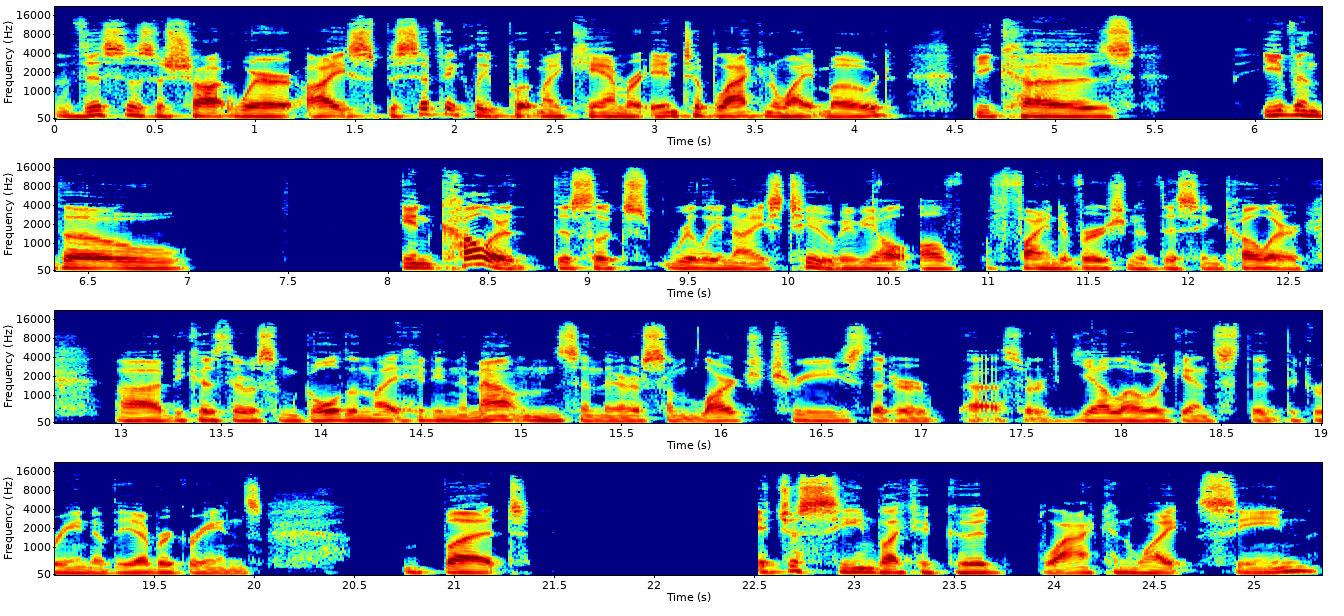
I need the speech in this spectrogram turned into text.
this is a shot where I specifically put my camera into black and white mode because even though in color this looks really nice too. Maybe I'll, I'll find a version of this in color uh, because there was some golden light hitting the mountains and there are some large trees that are uh, sort of yellow against the, the green of the evergreens. But it just seemed like a good black and white scene.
